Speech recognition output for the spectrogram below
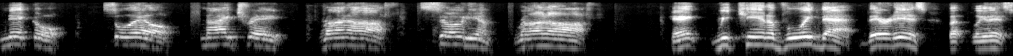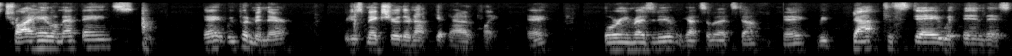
nickel, soil, nitrate, runoff. sodium runoff. Okay, we can't avoid that. There it is. But look at this, trihalomethanes. Okay, we put them in there. We just make sure they're not getting out of the plane. Okay, chlorine residue, we got some of that stuff. Okay, we've got to stay within this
